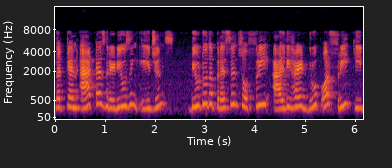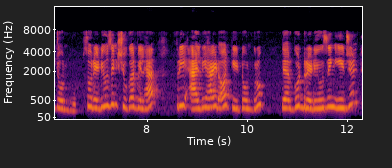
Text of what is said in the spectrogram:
that can act as reducing agents due to the presence of free aldehyde group or free ketone group. So reducing sugar will have free aldehyde or ketone group. They are good reducing agent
